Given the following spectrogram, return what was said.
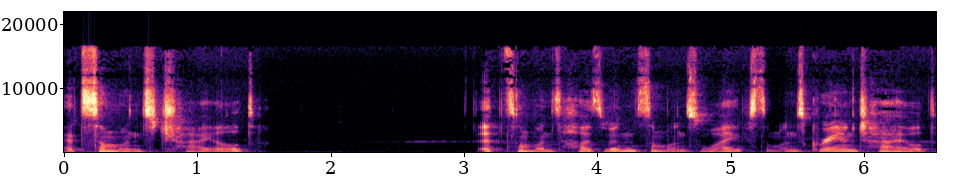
That's someone's child that someone's husband, someone's wife, someone's grandchild.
